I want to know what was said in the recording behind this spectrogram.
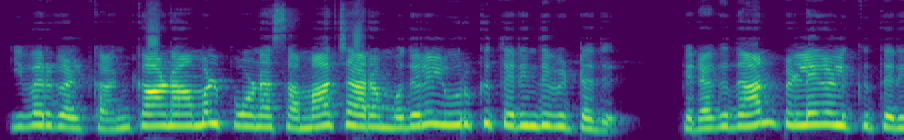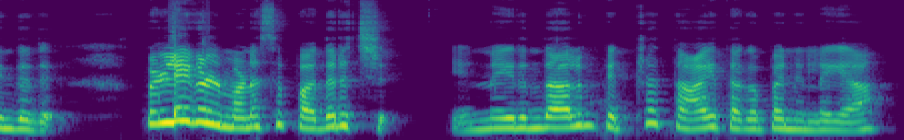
இவர்கள் கண்காணாமல் போன சமாச்சாரம் முதலில் ஊருக்கு தெரிந்துவிட்டது. பிறகுதான் பிள்ளைகளுக்கு தெரிந்தது. பிள்ளைகள் மனசு பதறிச்சு. என்ன இருந்தாலும் பெற்ற தாய் தகப்பன் இல்லையா?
